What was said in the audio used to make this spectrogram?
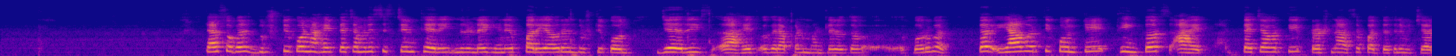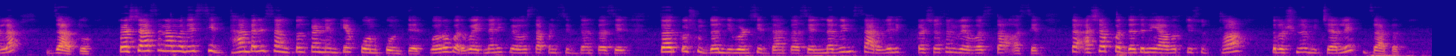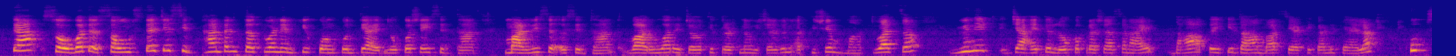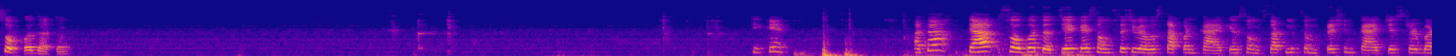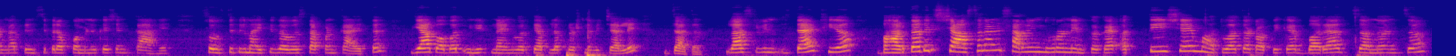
त्यासोबत दृष्टिकोन आहेत. त्याच्यामध्ये सिस्टीम थेअरी निर्णय घेणे पर्यावरण दृष्टिकोन जे रिस्क आहेत वगैरे आपण म्हटलेलं होतं बरोबर? तर यावरती कोणते थिंकर्स आहेत? त्याच्यावरती प्रश्न अशा पद्धतीने विचारला जातो. प्रशासनामध्ये सिद्धांत आणि संकल्पना नेमक्या कोणकोणत्या आहेत? बरोबर? वैज्ञानिक व्यवस्थापन सिद्धांत असेल तर्कशुद्ध निवड सिद्धांत असेल नवीन सार्वजनिक प्रशासन व्यवस्था असेल तर अशा पद्धतीने यावरती सुद्धा प्रश्न विचारले जातात. त्यासोबतच संस्थेचे सिद्धांत आणि तत्व नेमकी कोणकोणती आहेत? लोकशाही सिद्धांत मानवी स- सिद्धांत वारंवार याच्यावरती प्रश्न विचारून अतिशय महत्त्वाचं युनिट जे आहे ते लोकप्रशासन आहे. दहापैकी दहा मार्क्स या ठिकाणी घ्यायला खूप सोपं जातं. ठीक आहे. आता त्यासोबतच जे काही संस्थेचे व्यवस्थापन काय किंवा संस्थात्मक संप्रेषण काय चेस्टर बनणार प्रिन्सिपल ऑफ कम्युनिकेशन काय आहे संस्थेतील माहिती व्यवस्थापन काय आहे? तर याबाबत युनिट नाईन वरती आपला प्रश्न विचारले जातात. लास्ट विन दॅट हिअर भारतातील शासन आणि सार्वजनिक धोरण नेमकं काय? अतिशय महत्त्वाचा टॉपिक आहे. बऱ्याच जणांचं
